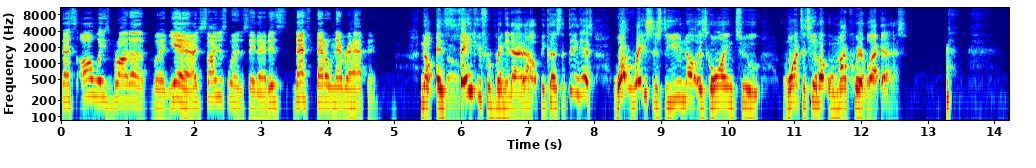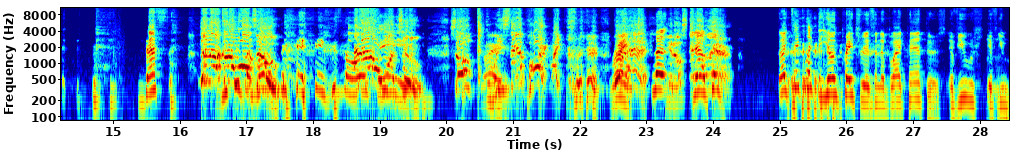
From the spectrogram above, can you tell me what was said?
that's always brought up. But yeah, I, so I just wanted to say that is that that'll never happen. No, and so. thank you for bringing that out because the thing is, what races do you know is going to want to team up with my queer black ass? That's they're not gonna want to. and I don't want to. So right. we stay apart. Like right. Let, you know, stay now, there like take like the young patriots and the black panthers if you if you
